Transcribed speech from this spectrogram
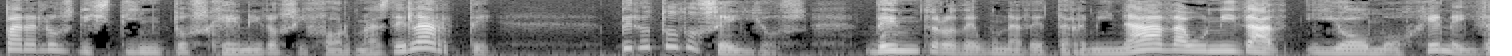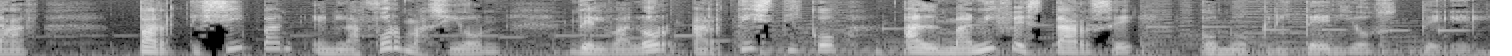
para los distintos géneros y formas del arte, pero todos ellos, dentro de una determinada unidad y homogeneidad, participan en la formación del valor artístico al manifestarse como criterios de él.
